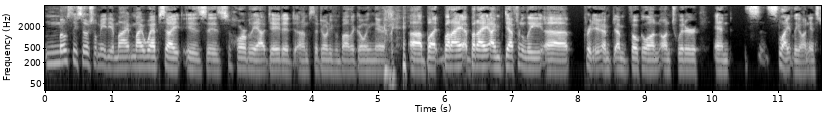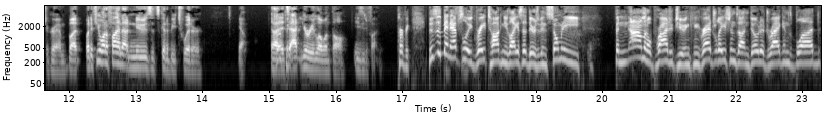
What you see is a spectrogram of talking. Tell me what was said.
Mostly social media. My my website is is horribly outdated, um, so don't even bother going there. uh, but but I but I I'm definitely uh, pretty. I'm, I'm vocal on on Twitter and s- slightly on Instagram. But but if you want to find out news, it's going to be Twitter. Uh, it's at Yuri Lowenthal. Easy to find. Perfect. This has been absolutely great talking to you. Like I said, there's been so many phenomenal projects you and congratulations on Dota Dragon's Blood.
